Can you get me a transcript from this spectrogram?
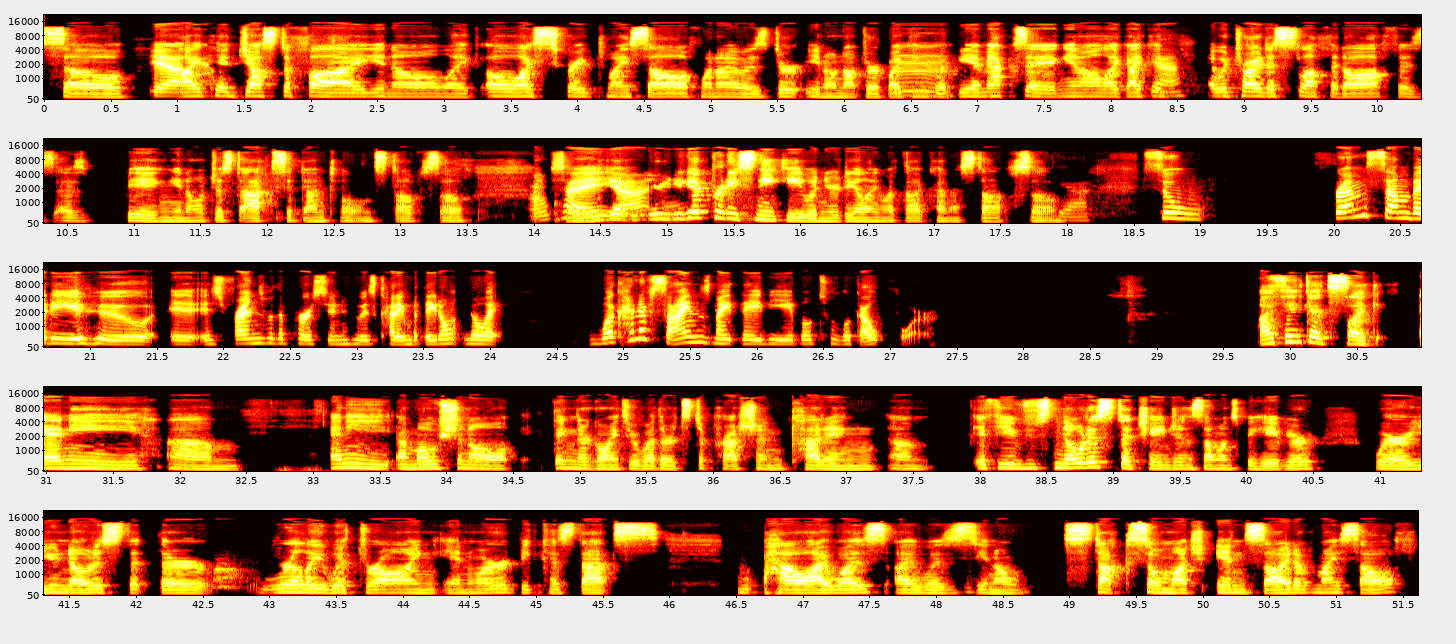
So yeah, I could justify, you know, like, oh, I scraped myself when I was dirt, you know, not dirt biking, mm. but BMXing, you know, like I could, yeah. I would try to slough it off as, as being, you know, just accidental and stuff. So, okay, so you yeah. Get, you get pretty sneaky when you're dealing with that kind of stuff. So, yeah. So from somebody who is friends with a person who is cutting, but they don't know it, what kind of signs might they be able to look out for? I think it's like any um, any emotional thing they're going through, whether it's depression, cutting. Um, if you've noticed a change in someone's behavior, where you notice that they're really withdrawing inward, because that's how I was. I was, you know, stuck so much inside of myself.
